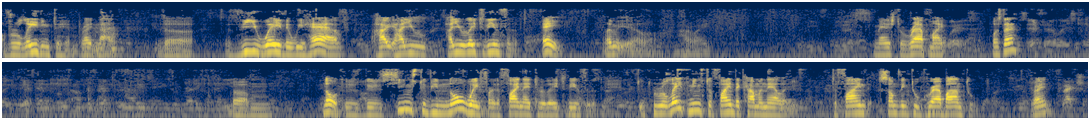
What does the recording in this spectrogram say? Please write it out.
of relating to Him. Right now, the the way that we have, how, how you how you relate to the infinite. Hey, let me. Uh, how do I manage to wrap my? What's that? There's infinite ways to relate to the infinite. Um, no, there, there seems to be no way for the finite to relate to the infinite. To, to relate means to find a commonality, to find something to grab onto, right? Connection.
